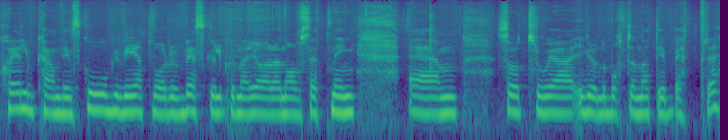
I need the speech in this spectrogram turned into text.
själv kan din skog, vet var du bäst skulle kunna göra en avsättning, eh, så tror jag i grund och botten att det är bättre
